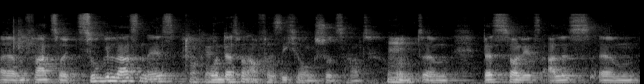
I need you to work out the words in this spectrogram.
ähm, Fahrzeug zugelassen ist okay. und dass man auch Versicherungsschutz hat. Mhm. Und ähm, das soll jetzt alles ähm,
